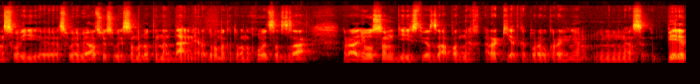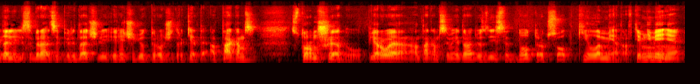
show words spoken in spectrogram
э, свои, э, свою авиацию, свои самолеты на дальние аэродромы, которые находятся за радиусом действия западных ракет, которые Украине передали или собираются передать. Речь идет в первую очередь ракеты Атакамс, Storm Shadow. Первая Атакамс имеет радиус действия до 300 километров. Тем не менее,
